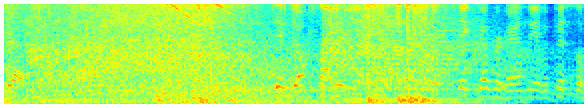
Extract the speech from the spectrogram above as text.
crap. Tim, don't fire me. I can't get out of there. Take cover. I only have a pistol.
